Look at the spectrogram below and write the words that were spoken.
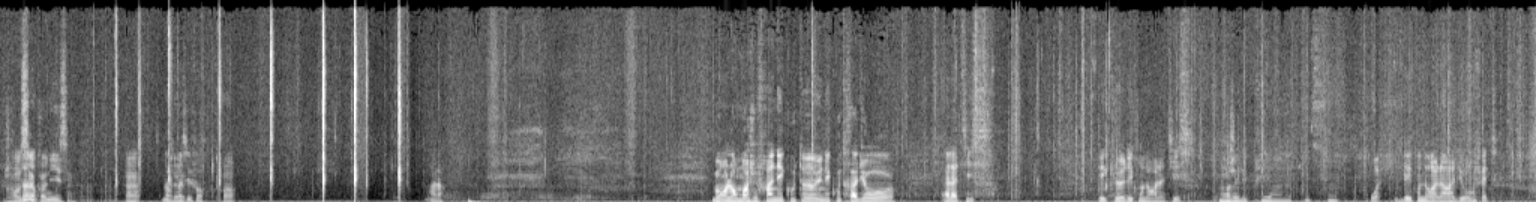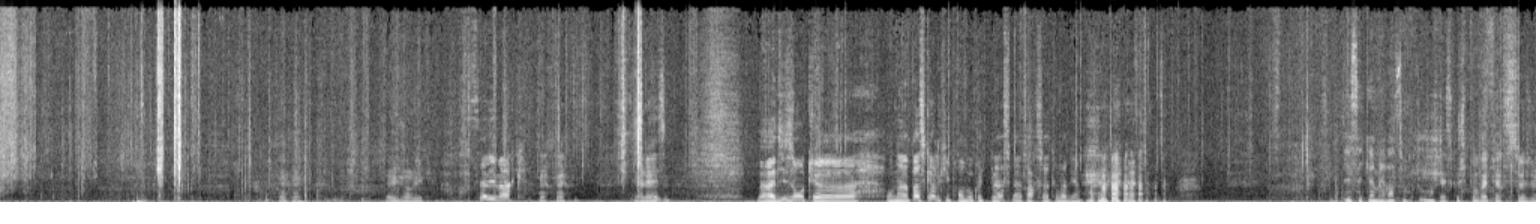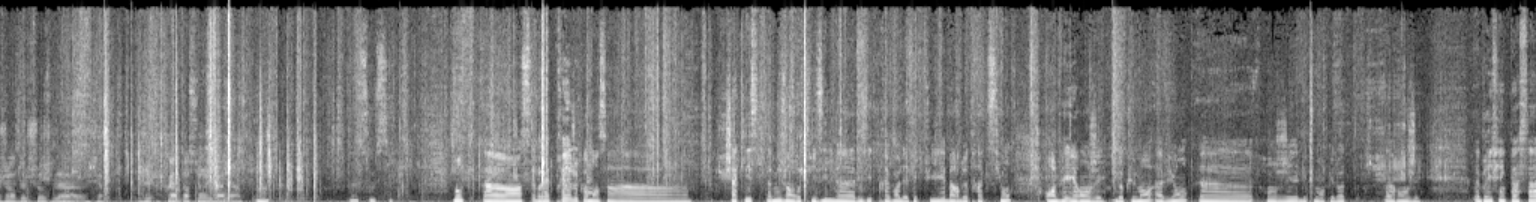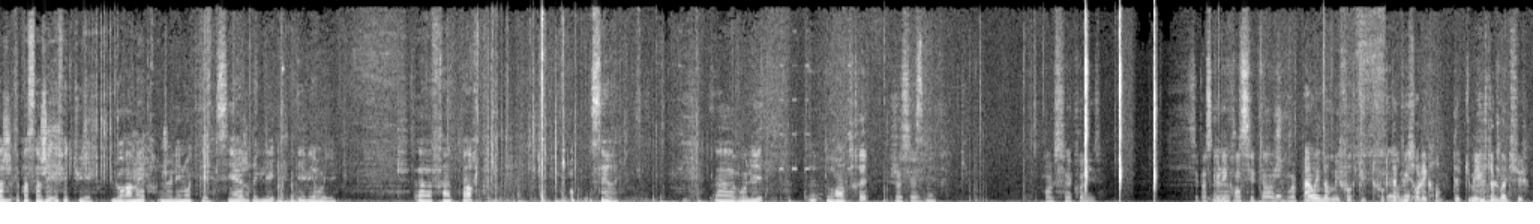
Je resynchronise. Non, Deux. pas assez fort. Voilà. Bon, alors moi je ferai une écoute, euh, une écoute radio euh, à la tisse. Dès que dès qu'on aura la tisse. Moi, j'ai les prix à la piste. Ouais. Dès qu'on aura la radio en fait. Salut Jean-Luc. Salut Marc. T'es à l'aise? Bah disons que euh, on a un Pascal qui prend beaucoup de place, mais à part ça, tout va bien. Et ces caméras surtout. Est-ce que je pourrais faire ce genre de choses-là, euh, cher? Je ferai attention, Ivana. Pas de souci. Donc, euh, vous êtes prêts, je commence à. Checklist mise en route. Visite, euh, visite prévole effectuée, barre de traction, enlevé et rangé. Document, avion, euh, rangé, document pilote, euh, rangé. Euh, Briefing passage, passager effectué. L'oramètre, je l'ai noté. Siège réglé et verrouillé. Euh, frein de parc, hop, serré. euh, volet euh, rentrée Je sais, symétrique. on le synchronise. C'est parce que Euh, l'écran s'éteint, je vois plus. Ah oui, non, mais il faut que tu faut que Fermé. appuies sur l'écran. Tu- mets juste Ah, le doigt ok. dessus.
